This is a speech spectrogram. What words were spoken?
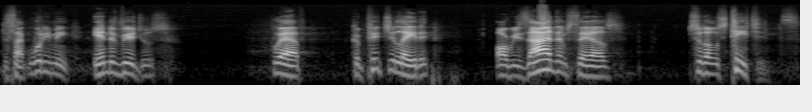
disciples. What do you mean? Individuals who have capitulated or resigned themselves to those teachings.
